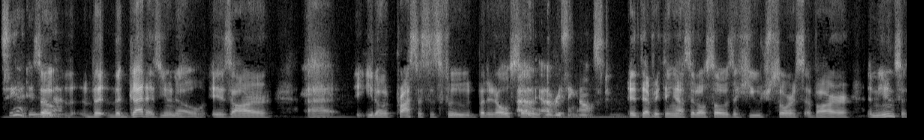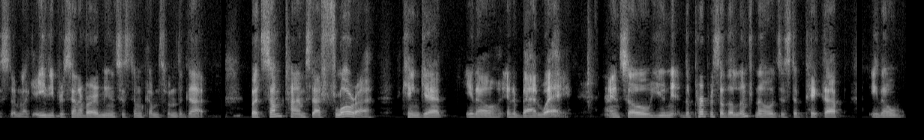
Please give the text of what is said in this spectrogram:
see, I didn't So know that. the the gut, as you know, is our uh, you know it processes food, but it also Uh, everything else too. it's everything else. It also is a huge source of our immune system. Like 80% of our immune system comes from the gut. But sometimes that flora can get, you know, in a bad way. And so you need the purpose of the lymph nodes is to pick up, you know,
